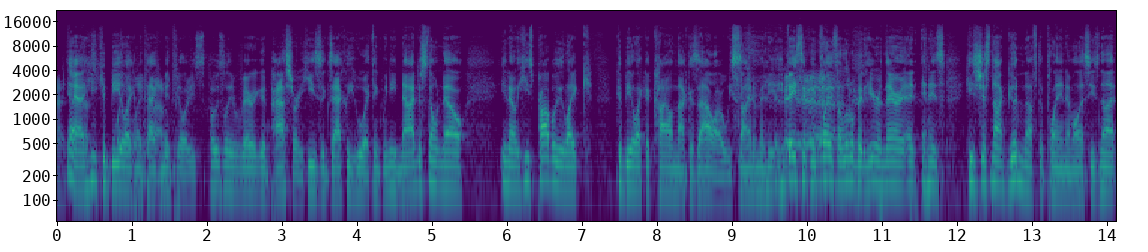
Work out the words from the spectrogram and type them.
I Yeah, he could be like an like attacking midfielder. He's supposedly a very good passer. He's exactly who I think we need. Now, I just don't know. You know, he's probably like could be like a Kyle Nakazawa. We signed him, and he, he basically plays a little bit here and there, and, and his he's just not good enough to play in MLS. He's not,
